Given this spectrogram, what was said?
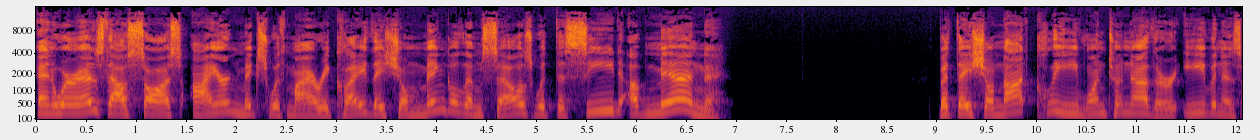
And whereas thou sawest iron mixed with miry clay, they shall mingle themselves with the seed of men but they shall not cleave one to another, even as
